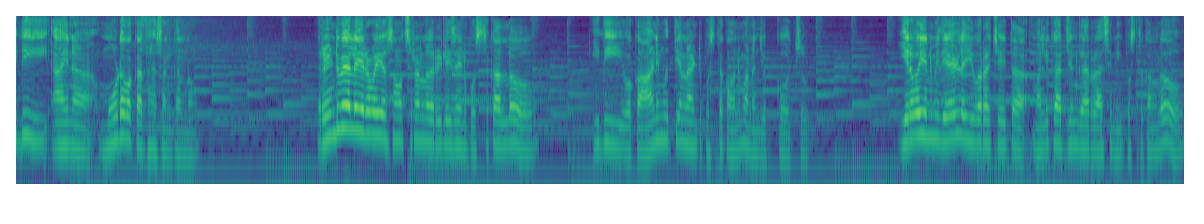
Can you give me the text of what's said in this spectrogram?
ఇది ఆయన మూడవ కథా సంకలనం. రెండు వేల ఇరవై సంవత్సరంలో రిలీజ్ అయిన పుస్తకాల్లో ఇది ఒక ఆణిముత్యం లాంటి పుస్తకం అని మనం చెప్పుకోవచ్చు. ఇరవై ఎనిమిదేళ్ళ యువ రచయిత మల్లికార్జున్ గారు రాసిన ఈ పుస్తకంలో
